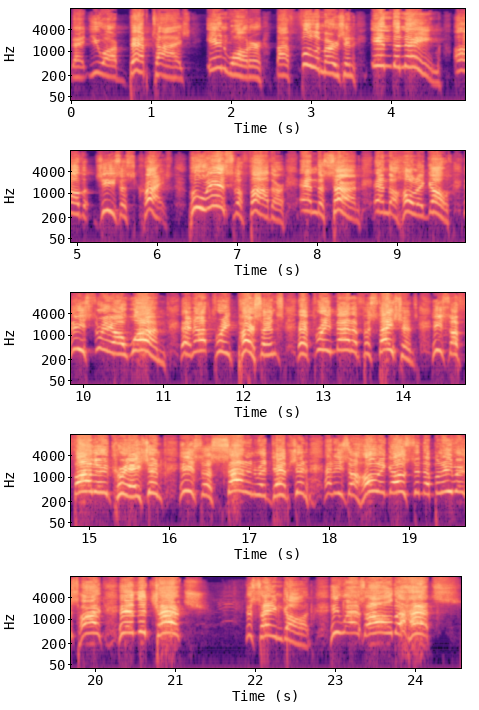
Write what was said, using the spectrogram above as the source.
that you are baptized in water by full immersion in the name of Jesus Christ, who is the Father and the Son and the Holy Ghost. These three are one. They're not three persons, they're three manifestations. He's the Father in creation, He's the Son in redemption, and He's the Holy Ghost in the believer's heart in the church. The same God. He wears all the hats.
